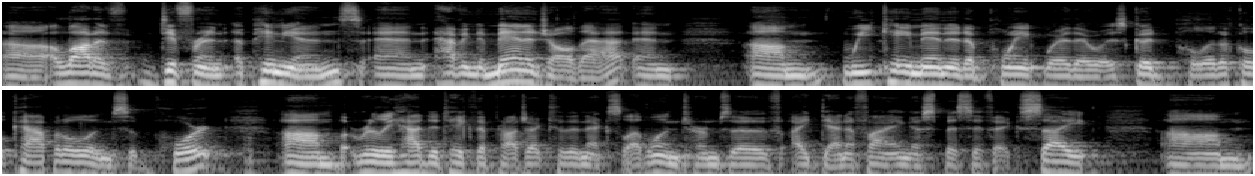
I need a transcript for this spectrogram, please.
Uh, a lot of different opinions and having to manage all that and um, we came in at a point where there was good political capital and support, um, but really had to take the project to the next level in terms of identifying a specific site um,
